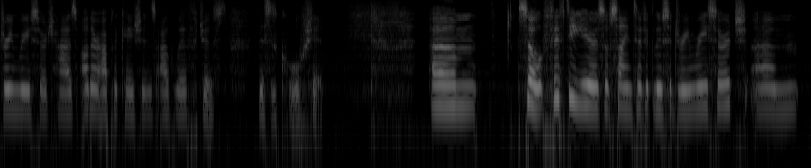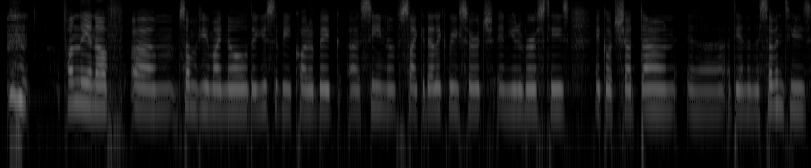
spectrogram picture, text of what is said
dream research has other applications out with just this is cool shit. Um, so, 50 years of scientific lucid dream research. Um, funnily enough, um, some of you might know there used to be quite a big uh, scene of psychedelic research in universities. It got shut down uh, at the end of the 70s.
